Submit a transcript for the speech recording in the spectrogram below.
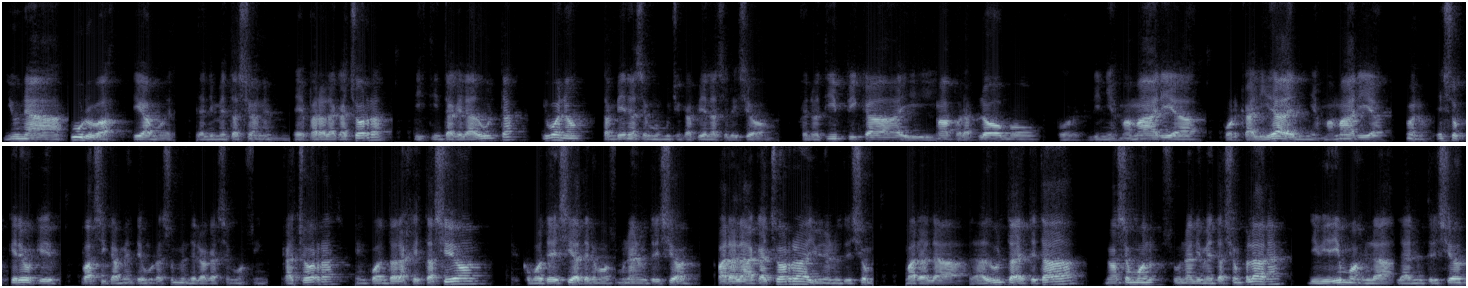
y una curva, digamos, de alimentación eh, para la cachorra, distinta que la adulta. Y bueno, también hacemos mucho hincapié en la selección fenotípica y más por aplomo, por líneas mamarias, por calidad de líneas mamarias. Bueno, eso creo que básicamente es un resumen de lo que hacemos en cachorras. En cuanto a la gestación, como te decía, tenemos una nutrición para la cachorra y una nutrición para la, la adulta destetada. No hacemos una alimentación plana, dividimos la, la, nutrición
